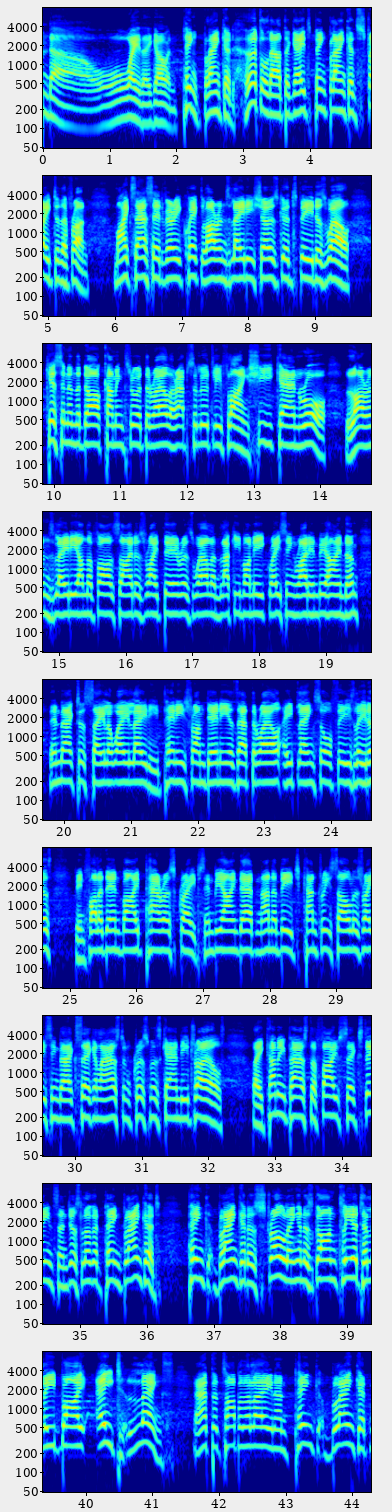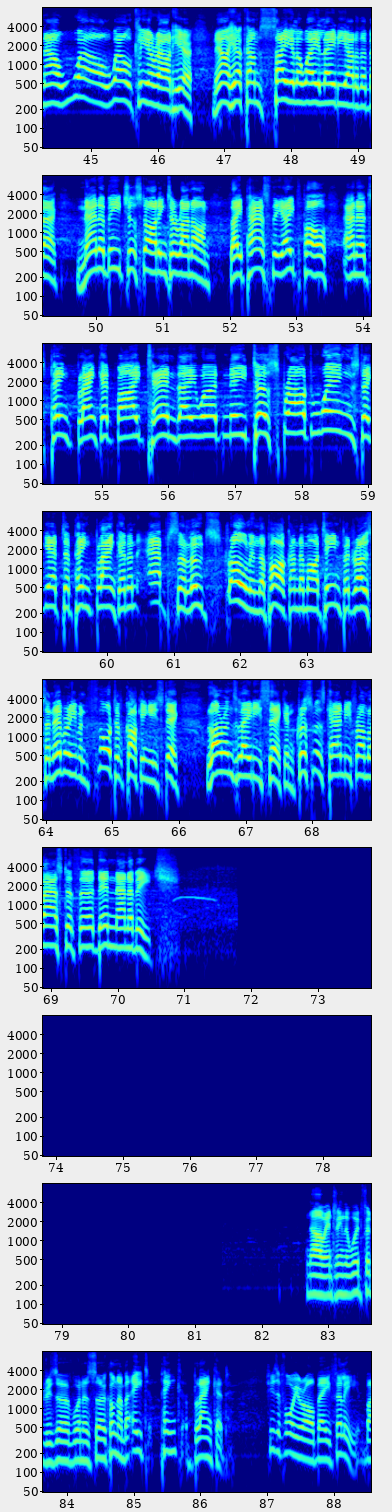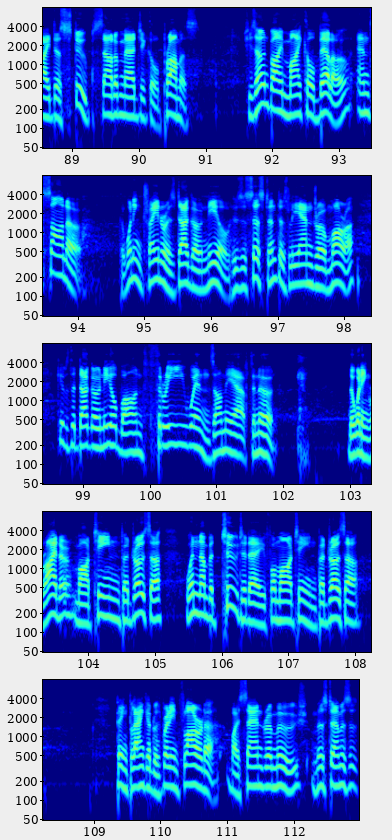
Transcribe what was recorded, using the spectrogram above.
and away they go. And Pink Blanket hurtled out the gates. Pink Blanket straight to the front. Mike's Asset very quick. Lauren's Lady shows good speed as well. Kissing in the dark coming through at the rail. They're absolutely flying. She can roar. Lauren's Lady on the far side is right there as well. And Lucky Monique racing right in behind them. Then back to Sail Away Lady. Pennies from Denny is at the rail. Eight lengths off these leaders. Been followed then by Paris Grapes. In behind that, Nana Beach. Country Soul is racing back second last. And Christmas Candy trails. They coming past the 5 16ths. And just look at Pink Blanket. Pink Blanket is strolling and has gone clear to lead by eight lengths at the top of the lane and Pink Blanket now well, well clear out here. Now here comes Sail Away Lady out of the back. Nana Beach is starting to run on. They pass the eighth pole and it's Pink Blanket by 10. They would need to sprout wings to get to Pink Blanket. An absolute stroll in the park under Martin Pedroza. Never even thought of cocking his stick. Lauren's Lady second. Christmas Candy from last to third, then Nana Beach. Now entering the Woodford Reserve Winners Circle, number eight, Pink Blanket. She's a four-year-old bay filly by De Stoops out of Magical Promise. She's owned by Michael Bello and Sano. The winning trainer is Doug O'Neill, whose assistant is Leandro Mora, gives the Doug O'Neill bond three wins on the afternoon. the winning rider, Martin Pedroza, win number two today for Martin Pedroza. Pink Blanket was bred in Florida by Sandra Mouge, Mr. and Mrs.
